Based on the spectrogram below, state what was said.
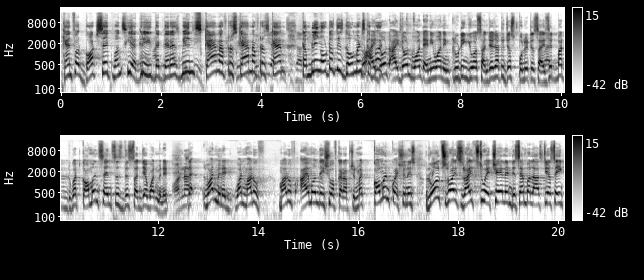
can for God's sake once he agree that there has been scam after scam after scam tumbling out of this government's no, I don't. I don't want anyone, including you or Sanjay Jha, to just politicize it. But what common sense is this, Sanjay? One minute. That, one minute. One Mahroof. Mahroof, I am on the issue of corruption. My common question is Rolls-Royce writes to HAL in December last year saying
